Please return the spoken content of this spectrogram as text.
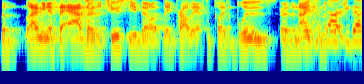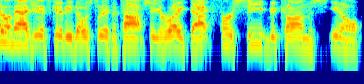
the. I mean, if the Avs are the two seed, though, they'd probably have to play the Blues or the Knights in the got, first. You got to imagine it's going to be those three at the top. So you're right. That first seed becomes, you know,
